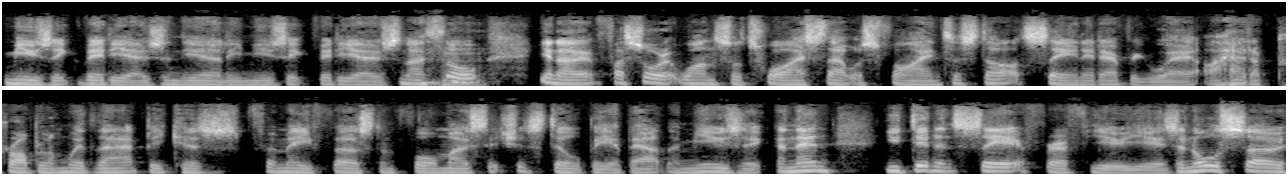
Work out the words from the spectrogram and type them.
music videos in the early music videos and i thought mm. you know if i saw it once or twice that was fine to start seeing it everywhere i had a problem with that because for me first and foremost it should still be about the music and then you didn't see it for a few years and also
